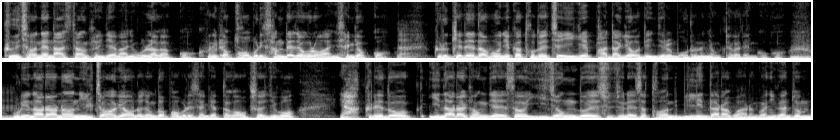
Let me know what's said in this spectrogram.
그 전에 나스닥은 굉장히 많이 올라갔고 그러니까 그랬죠. 버블이 상대적으로 많이 생겼고 네. 그렇게 되다 보니까 도대체 이게 바닥이 어딘지를 모르는 형태가 된 거고 음. 우리나라는 일정하게 어느 정도 버블이 생겼다가 없어지고 야 그래도 이 나라 경제에서 이 정도의 수준에서 더 밀린다라고 하는 건 이건 좀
